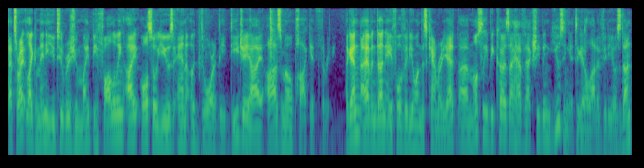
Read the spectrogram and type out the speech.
That's right, like many YouTubers you might be following, I also use and adore the DJI Osmo Pocket 3. Again, I haven't done a full video on this camera yet, uh, mostly because I have actually been using it to get a lot of videos done,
